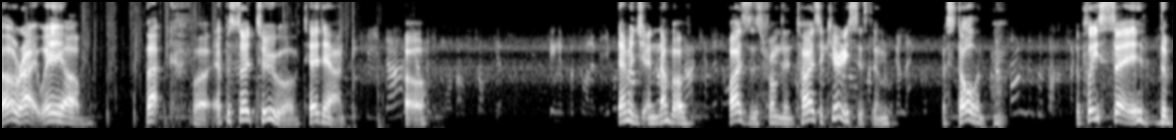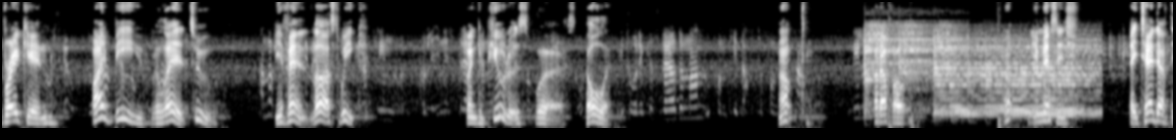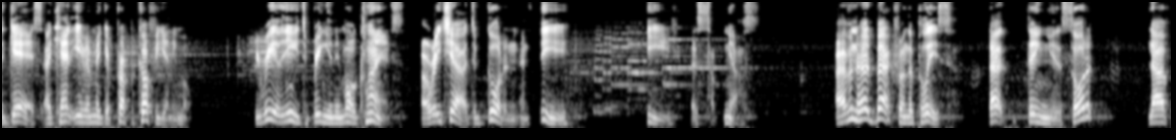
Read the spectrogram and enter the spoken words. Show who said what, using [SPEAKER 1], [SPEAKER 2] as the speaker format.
[SPEAKER 1] All right, we are back for episode two of Teardown. Uh oh. Damage and number of devices from the entire security system were stolen. The police say the break-in might be related to the event last week when computers were stolen. Oh, not our fault. Oh, new message. They turned off the gas. I can't even make a proper coffee anymore. We really need to bring in more clients. I'll reach out to Gordon and see he has something else. I haven't heard back from the police. That thing is sorted? Love.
